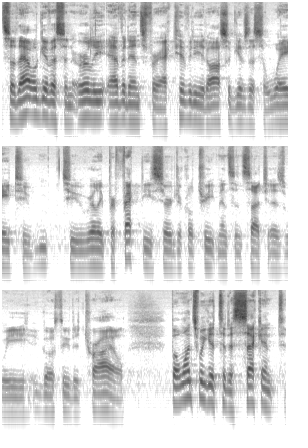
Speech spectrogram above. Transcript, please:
so that will give us an early evidence for activity. It also gives us a way to, to really perfect these surgical treatments and such as we go through the trial. But once we get to the second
